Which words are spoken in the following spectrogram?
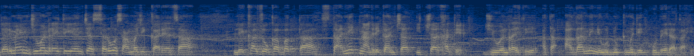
दरम्यान जीवन रायते यांच्या सर्व सामाजिक कार्याचा लेखाजोखा बघता स्थानिक नागरिकांच्या इच्छाखातीर जीवन रायते आता आगामी निवडणुकीमध्ये उभे राहत आहेत.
